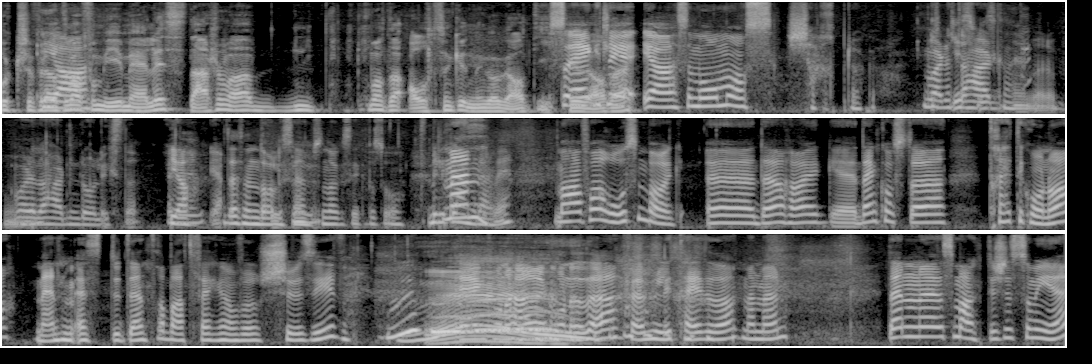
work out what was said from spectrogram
bortsett fra at det var for mye melis. Det er som var på en måte alt som kunne gå galt, gikk Så jo galt egentlig, ja, så mormors, skjerp dere. Var dette, her, var dette her den dårligste? Ja, Eller- dette er den dårligste, som dere sikkert forsto. Men vi? vi har fra Rosenborg. Eh, der har jeg, eh, den kosta 30 kroner, men med studentrabatt fikk den for 27. En krone her, en krone der. Føler meg Litt teit da, men, men. Den eh, smakte ikke så mye,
